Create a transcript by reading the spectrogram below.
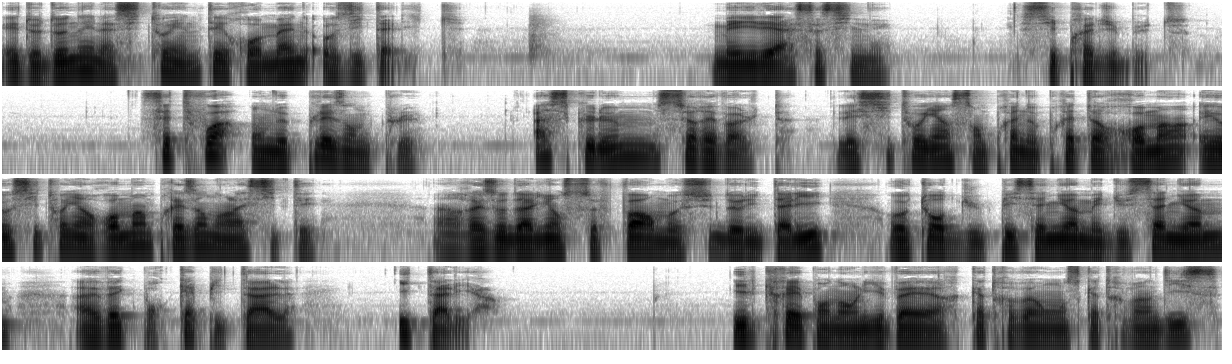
et de donner la citoyenneté romaine aux Italiques. Mais il est assassiné, si près du but. Cette fois, on ne plaisante plus. Asculum se révolte les citoyens s'en prennent aux prêteurs romains et aux citoyens romains présents dans la cité. Un réseau d'alliances se forme au sud de l'Italie, autour du Picenium et du Sanium, avec pour capitale Italia. Il crée pendant l'hiver 91-90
